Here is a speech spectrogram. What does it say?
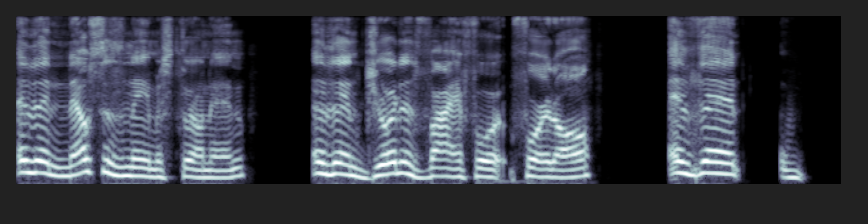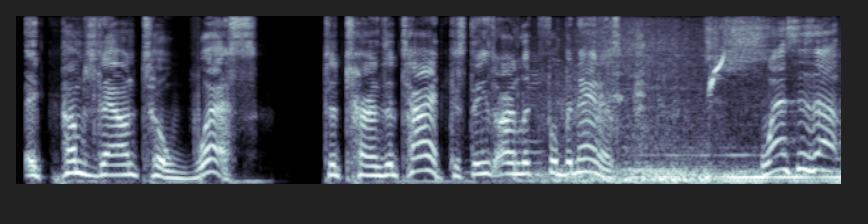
and then Nelson's name is thrown in, and then Jordan's vying for for it all, and then it comes down to Wes to turn the tide because things aren't looking for Bananas. Wes is up.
